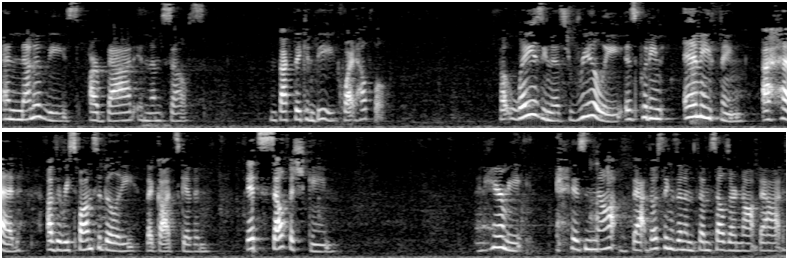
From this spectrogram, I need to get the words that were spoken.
And none of these are bad in themselves. In fact, they can be quite helpful. But laziness really is putting anything ahead of the responsibility that God's given. It's selfish gain. And hear me, it is not bad. Those things in themselves are not bad.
